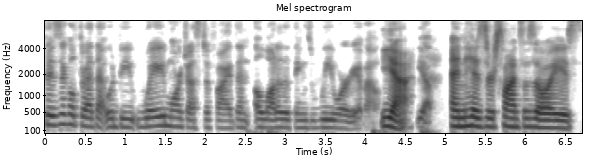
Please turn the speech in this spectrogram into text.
physical threat that would be way more justified than a lot of the things we worry about. yeah. Yep. And his response is always,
